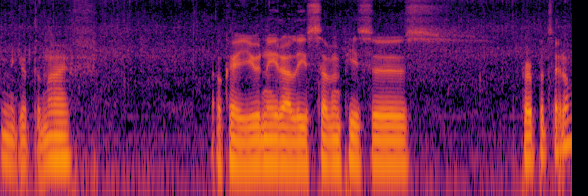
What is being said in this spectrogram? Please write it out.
Let me get the knife. Okay, you need at least seven pieces per potato.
